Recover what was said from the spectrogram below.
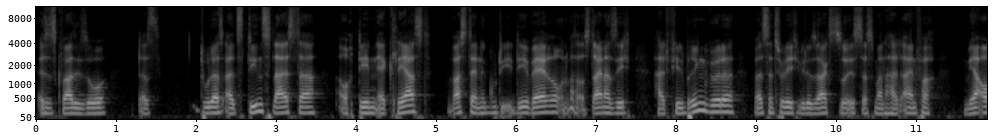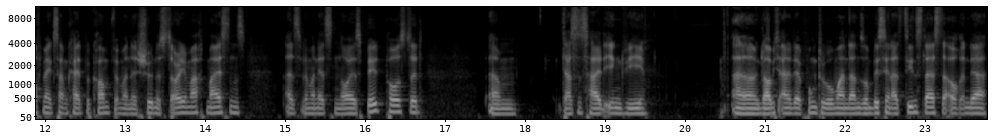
es ist quasi so, dass du das als Dienstleister auch denen erklärst, was denn eine gute Idee wäre und was aus deiner Sicht halt viel bringen würde, weil es natürlich, wie du sagst, so ist, dass man halt einfach mehr Aufmerksamkeit bekommt, wenn man eine schöne Story macht meistens, als wenn man jetzt ein neues Bild postet. Ähm, das ist halt irgendwie, äh, glaube ich, einer der Punkte, wo man dann so ein bisschen als Dienstleister auch in der,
